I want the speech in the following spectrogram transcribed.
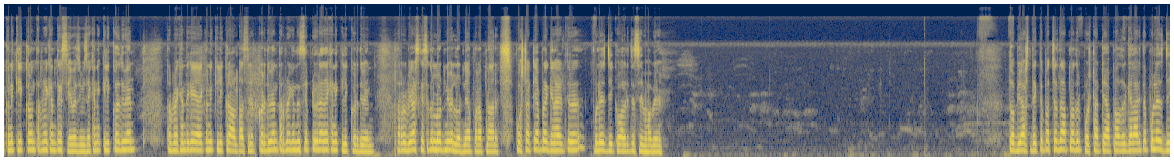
এখানে ক্লিক করুন, তারপর এখান থেকে সেভ এজ ইমেজ এখানে ক্লিক করে দিবেন। তারপর এখান থেকে আইকনে ক্লিক করে আলট্রা সিলেক্ট করে দিবেন। তারপর এখান থেকে সেভ টু গ্যালারি এখানে ক্লিক করে দিবেন। তারপর বিয়ার্স কিছুক্ষণ লোড নেবে। লোড নেওয়ার পর আপনার পোস্টারটি আপনার গ্যালারিতে ফুলের যে কোয়ালিটিতে সেভ হবে। তো বিয়ার্স দেখতে পাচ্ছেন যে আপনাদের পোস্টারটি আপনাদের গ্যালারিতে ফুল ডি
